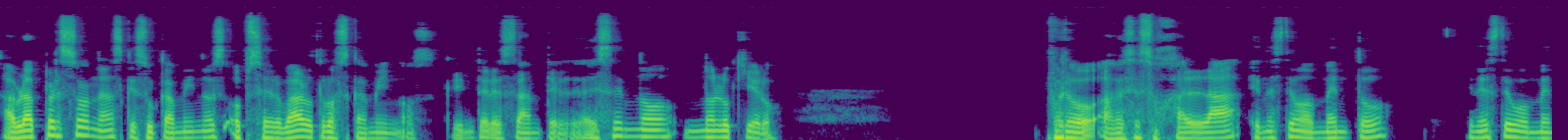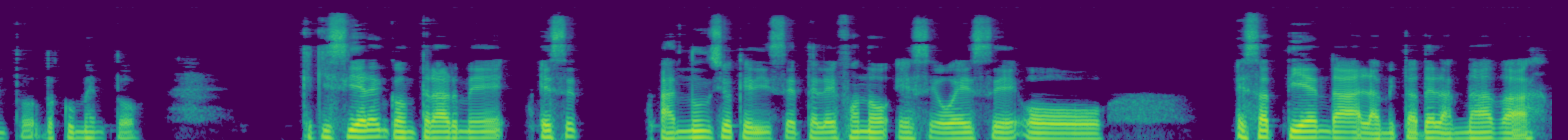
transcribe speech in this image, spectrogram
habrá personas que su camino es observar otros caminos. Qué interesante. Ese no, no lo quiero. Pero a veces ojalá en este momento, en este momento documento que quisiera encontrarme ese anuncio que dice teléfono SOS o esa tienda a la mitad de la nada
